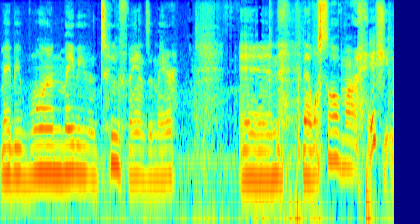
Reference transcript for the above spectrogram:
maybe one, maybe even two fans in there, and that will solve my issue.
